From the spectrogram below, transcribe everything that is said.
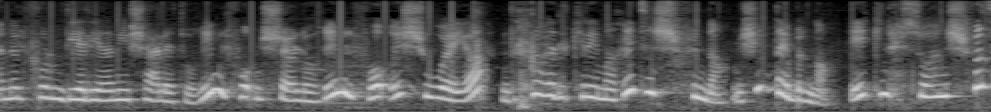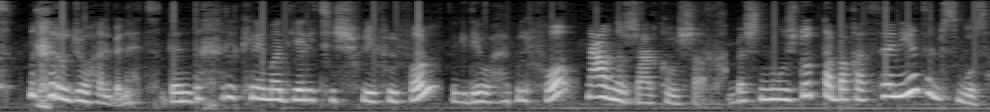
أنا الفرن ديالي راني شعلته غير من الفوق نشعلوه غير من الفوق غير شوية. ندخلو هاد الكريمة غير تنشف لنا ماشي طيب لنا غير كي نحسوها نشفت نخرجوها البنات. بدا ندخل الكريمة ديالي تنشف لي في الفرن نقديوها بالفوق نعاود نرجع لكم إن شاء الله. باش نوجدوا الطبقة الثانية تاع البسبوسه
